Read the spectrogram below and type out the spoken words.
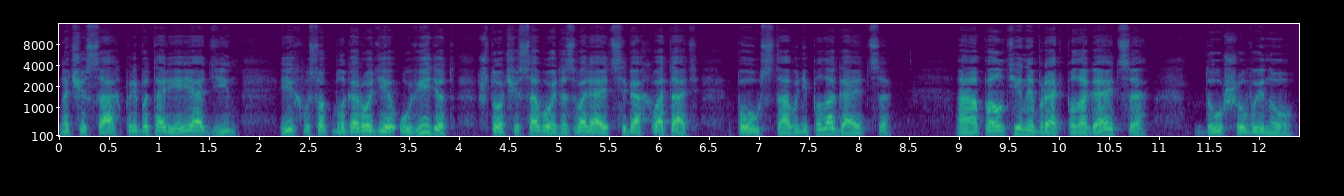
На часах при батарее один. Их высокоблагородие увидят, что часовой дозволяет себя хватать. По уставу не полагается. А полтины брать полагается? Душу выну,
